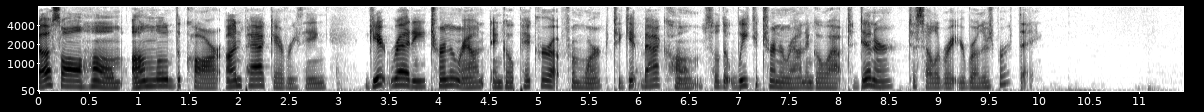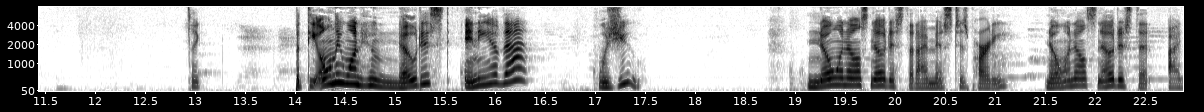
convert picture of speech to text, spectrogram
us all home, unload the car, unpack everything, get ready, turn around, and go pick her up from work to get back home so that we could turn around and go out to dinner to celebrate your brother's birthday. It's like, but the only one who noticed any of that was you. No one else noticed that I missed his party. No one else noticed that I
